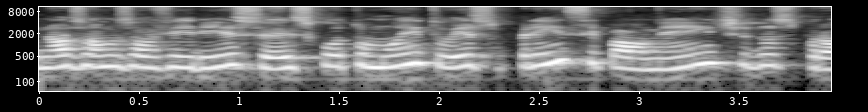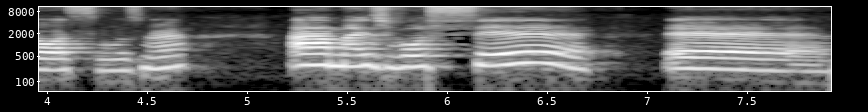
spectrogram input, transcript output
E nós vamos ouvir isso, eu escuto muito isso, principalmente dos próximos, né? Ah, mas você é,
